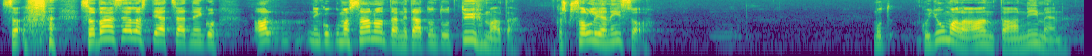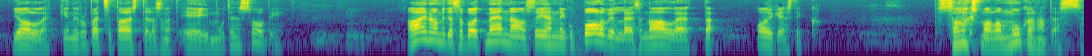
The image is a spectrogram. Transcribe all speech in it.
Se, se, on vähän sellaista, että, että niin kuin, niin kuin kun mä sanon tämän, niin tämä tuntuu tyhmältä, koska se on liian iso. Mutta kun Jumala antaa nimen jollekin, niin rupeat sä taistelemaan että ei muuten sovi. Ainoa, mitä sä voit mennä, on siihen niin kuin polvilleen sen alle, että oikeastiko. Saaks mä olla mukana tässä?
